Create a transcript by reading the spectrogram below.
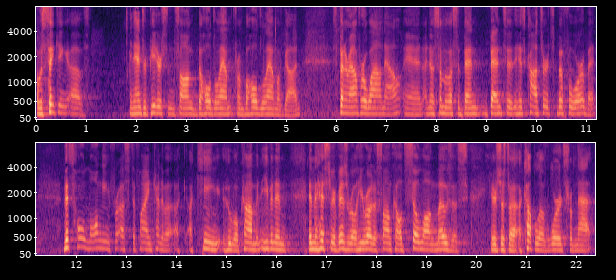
I was thinking of an Andrew Peterson song, Behold the Lamb, from Behold the Lamb of God. It's been around for a while now, and I know some of us have been, been to his concerts before, but this whole longing for us to find kind of a, a, a king who will come, and even in, in the history of Israel, he wrote a song called So Long Moses. Here's just a, a couple of words from that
